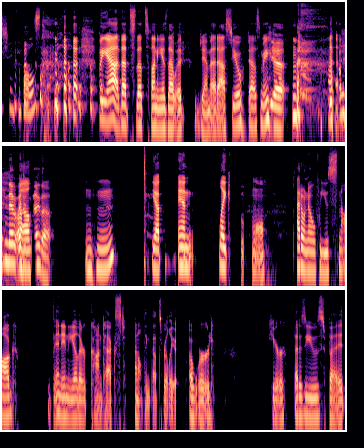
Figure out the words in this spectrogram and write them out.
shag the balls but yeah that's that's funny is that what had asked you to ask me Yeah. I'd never, I Well, didn't know that. Mm-hmm. Yep. And like, well, I don't know if we use snog in any other context. I don't think that's really a word here that is used, but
